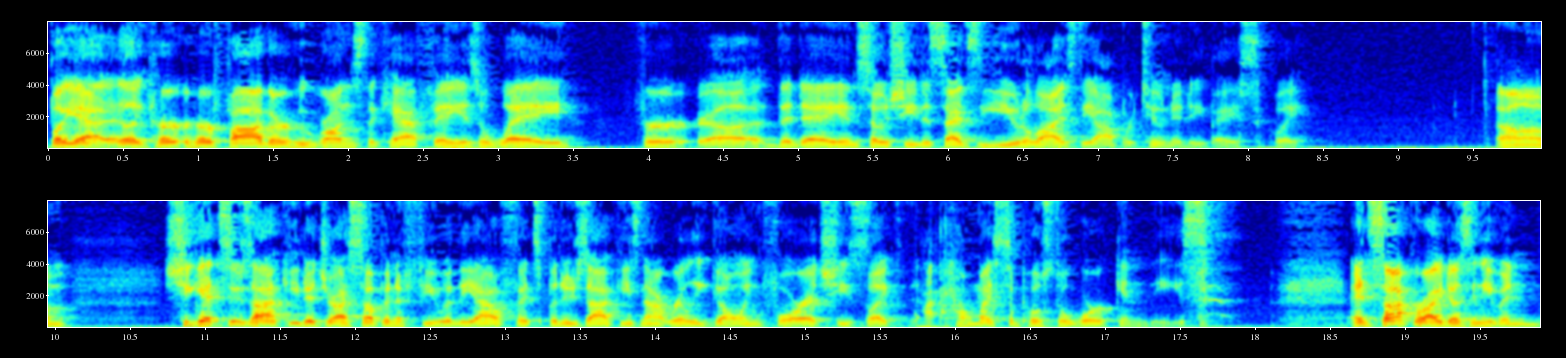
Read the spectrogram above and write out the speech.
but yeah, like her her father who runs the cafe is away for uh, the day, and so she decides to utilize the opportunity basically. Um, she gets Uzaki to dress up in a few of the outfits, but Uzaki's not really going for it. She's like, "How am I supposed to work in these?" and Sakurai doesn't even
